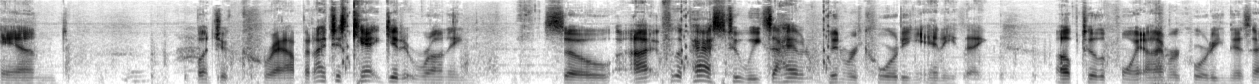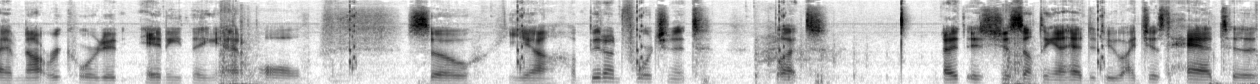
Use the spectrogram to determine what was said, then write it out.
and bunch of crap, and I just can't get it running. So, I, for the past two weeks, I haven't been recording anything. Up to the point I'm recording this, I have not recorded anything at all. So, yeah, a bit unfortunate, but It, it's just something I had to do. I just had to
